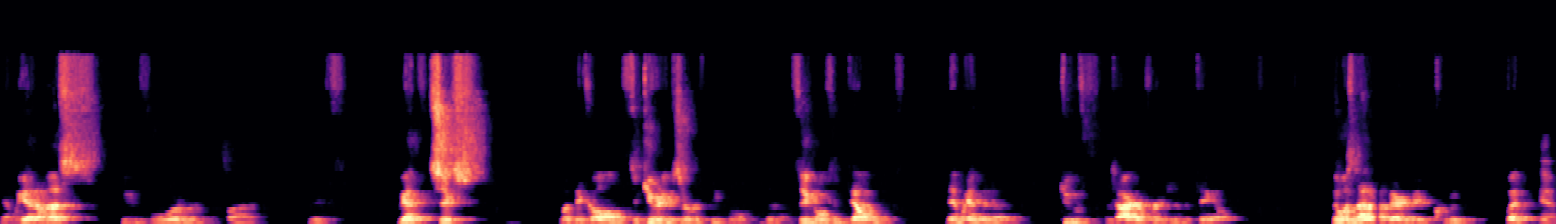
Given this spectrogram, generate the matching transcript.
Then we had us, two, four, five, six. We had six, what they call security service people, the signals intelligence. Then we had the two photographers in the tail. So it was not a very big crew, but, Yeah.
